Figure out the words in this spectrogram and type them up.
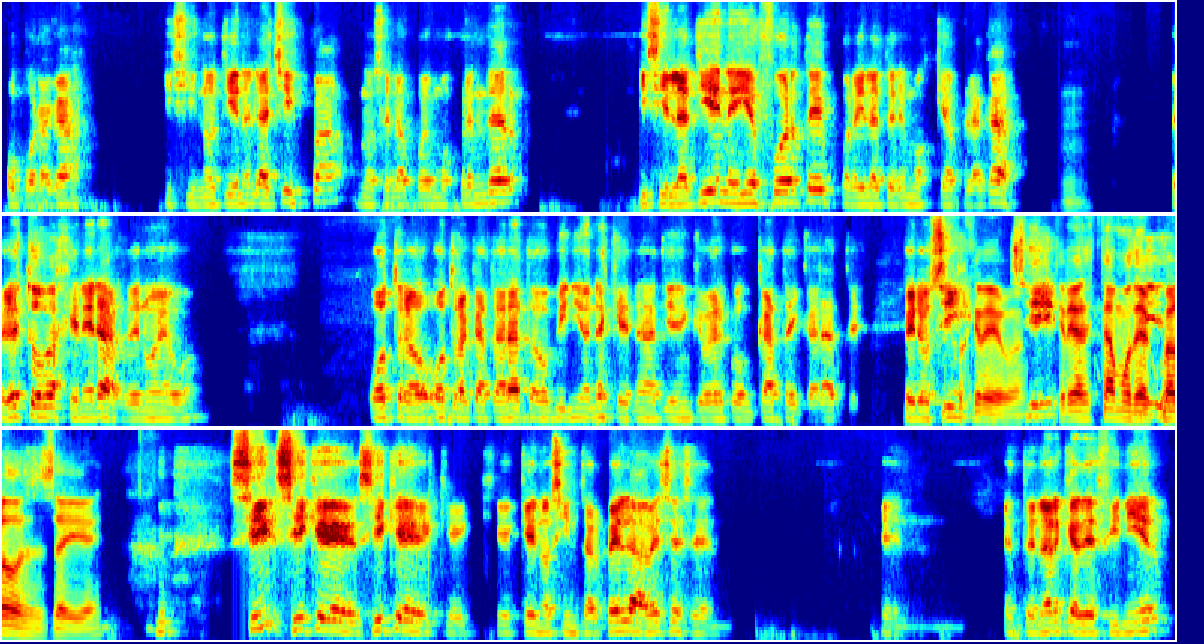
o por acá. Y si no tiene la chispa, no se la podemos prender. Y si la tiene y es fuerte, por ahí la tenemos que aplacar. Mm. Pero esto va a generar, de nuevo, otra, otra catarata de opiniones que nada tienen que ver con kata y karate. Pero sí, no creo, sí, creo estamos de acuerdo, sí, Sensei. ¿eh? Sí, sí, que, sí que, que, que, nos interpela a veces en, en, en, tener que definir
